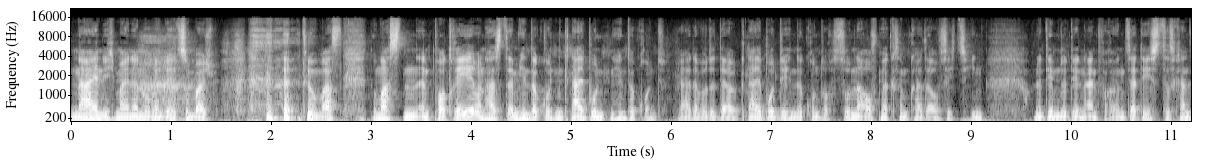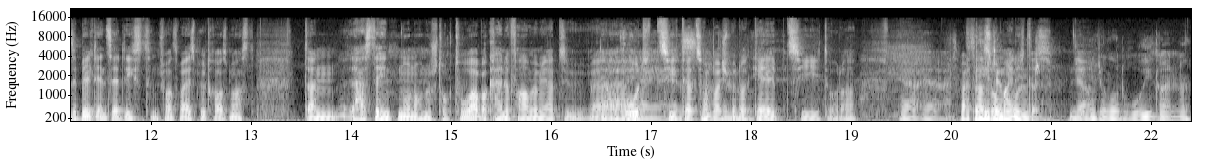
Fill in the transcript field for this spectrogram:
Nein, ich meine nur, wenn du jetzt zum Beispiel, du machst, du machst ein, ein, Porträt und hast im Hintergrund einen knallbunten Hintergrund. Ja, da würde der knallbunte Hintergrund doch so eine Aufmerksamkeit auf sich ziehen. Und indem du den einfach entsättigst, das ganze Bild entsättigst, ein Schwarz-Weiß-Bild draus machst, dann hast du hinten nur noch eine Struktur, aber keine Farbe mehr. Ja, Rot ja, ja, zieht da zum Beispiel oder Gelb zieht oder ja, ja. Das macht das den, Hintergrund, so den ja. Hintergrund ruhiger. Ne?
